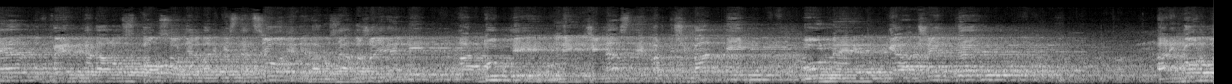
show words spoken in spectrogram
linea offerta dallo sponsor della manifestazione della Rosato Gioielli a tutte le ginnaste partecipanti un gadget a ricordo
